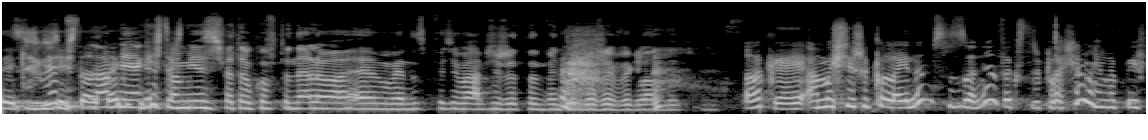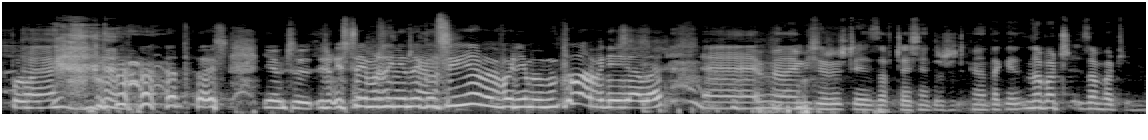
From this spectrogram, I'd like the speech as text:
jakiś gdzieś tam, Dla tak? mnie jakieś tam jest światełko w tunelu, e, mówię, no spodziewałam się, że to będzie gorzej wyglądać. Okej, a myślisz o kolejnym sezonie w Ekstraklasie? Najlepiej w Polsce? to już, nie wiem, czy jeszcze może nie negocjujemy, bo nie mamy uprawnień, ale... E, Wydaje mi się, że jeszcze jest za wcześnie troszeczkę na takie, zobacz, zobaczymy.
